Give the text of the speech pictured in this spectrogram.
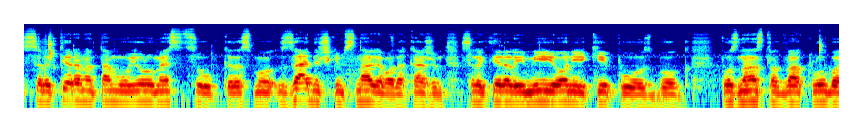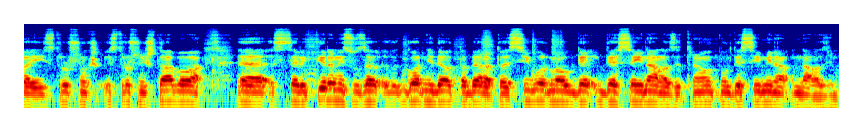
selektirana tamo u julu mesecu kada smo zajedničkim snagama, da kažem, selektirali mi i oni ekipu zbog poznanstva dva kluba i, stručnog, i stručnih štabova. E, selektirani su za gornji deo tabela, to je sigurno gde, gde se i nalaze trenutno, gde se i mi nalazimo.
